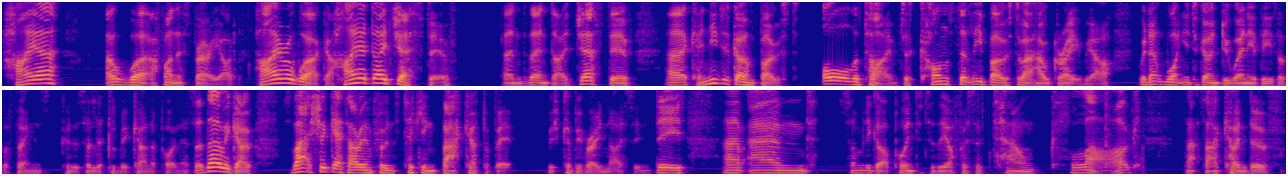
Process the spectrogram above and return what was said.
hire a work. I find this very odd. Hire a worker, hire digestive, and then digestive. Uh, can you just go and boast? All the time, just constantly boast about how great we are. We don't want you to go and do any of these other things because it's a little bit kind of pointless. So there we go. So that should get our influence ticking back up a bit, which could be very nice indeed. Um, and somebody got appointed to the office of town clerk. That's our kind of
